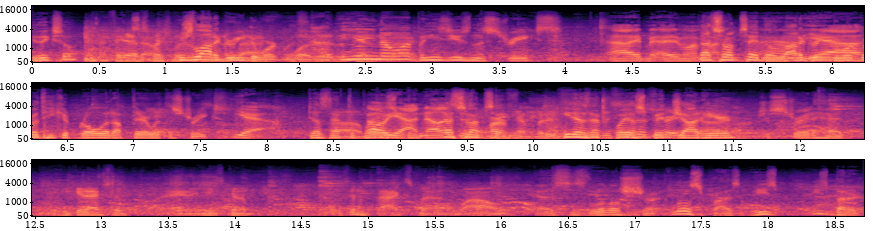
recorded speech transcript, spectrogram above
you think so? I think Yeah, so. There's a lot of green to work with. Well, Uh, yeah, you know what? But he's using the streaks. I, I, That's what I'm saying. Though. A lot of green yeah. to work with. He can roll it up there with the streaks. Yeah. Doesn't have to Um, play. oh, a yeah, no, that's what I'm is saying. but he doesn't have to play a spin shot shot. here, just straight ahead. He could actually, and he's gonna, he's gonna backspin. Wow. Yeah, this is a little short, a little surprising. He's he's better.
